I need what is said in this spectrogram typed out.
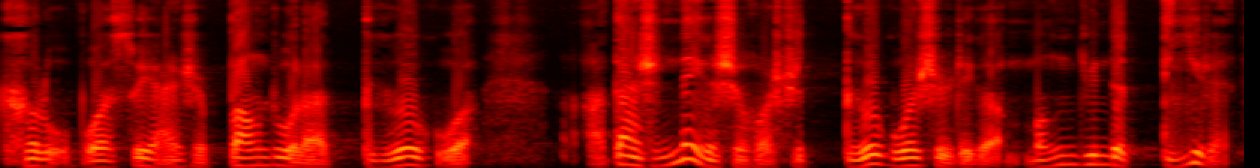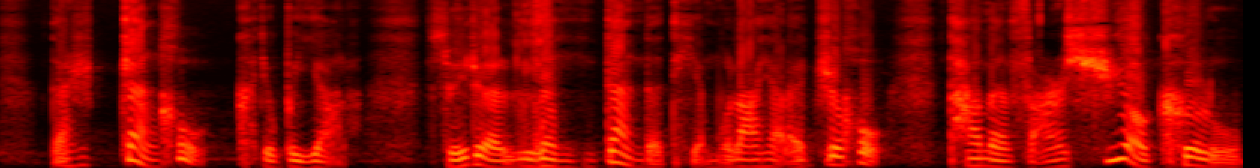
克鲁伯虽然是帮助了德国，啊，但是那个时候是德国是这个盟军的敌人，但是战后可就不一样了。随着冷战的铁幕拉下来之后，他们反而需要克鲁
